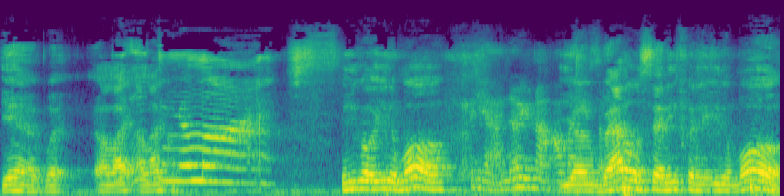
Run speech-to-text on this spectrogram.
Yeah, but I like I like. Mama. You gonna eat them all? Yeah, no, you're not. I'll Young. Battle said he finna eat them all.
